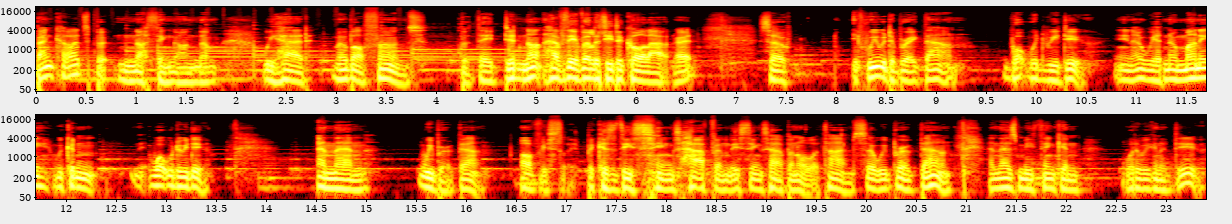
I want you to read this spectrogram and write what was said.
bank cards, but nothing on them. We had mobile phones, but they did not have the ability to call out, right? So if we were to break down, what would we do? You know, we had no money. We couldn't, what would we do? And then we broke down, obviously, because these things happen. These things happen all the time. So we broke down. And there's me thinking, what are we going to do?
